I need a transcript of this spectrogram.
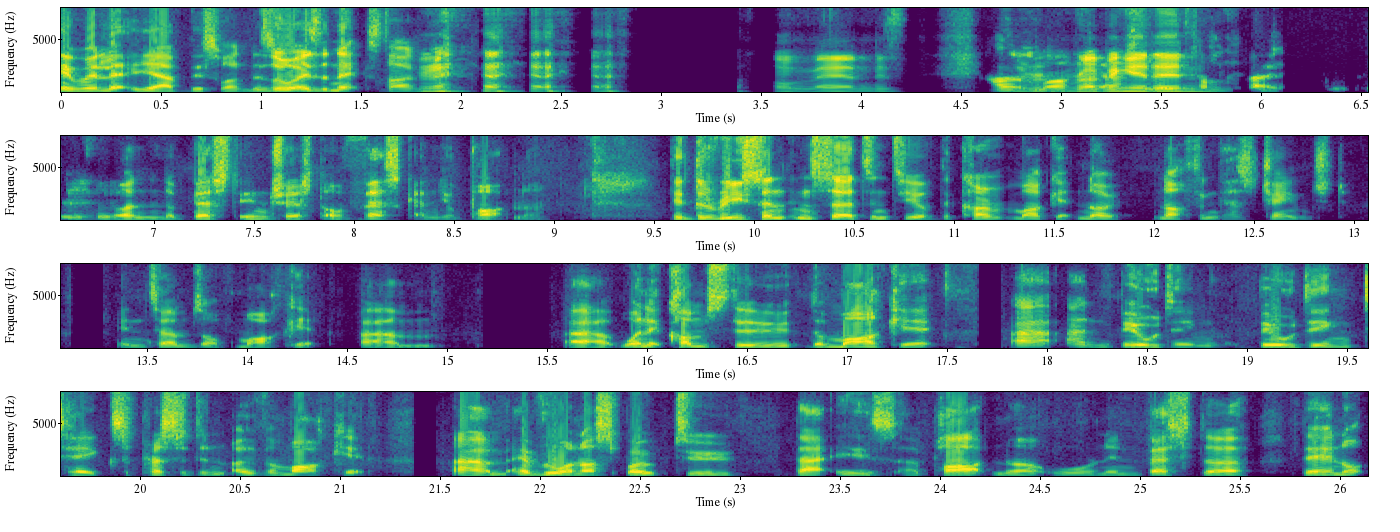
we'll let you have this one. There's always a next time. oh man, this rubbing it in on the best interest of Vesq and your partner. Did the recent uncertainty of the current market? No, nothing has changed in terms of market. Um, uh, when it comes to the market uh, and building, building takes precedent over market. Um, everyone I spoke to that is a partner or an investor, they're not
